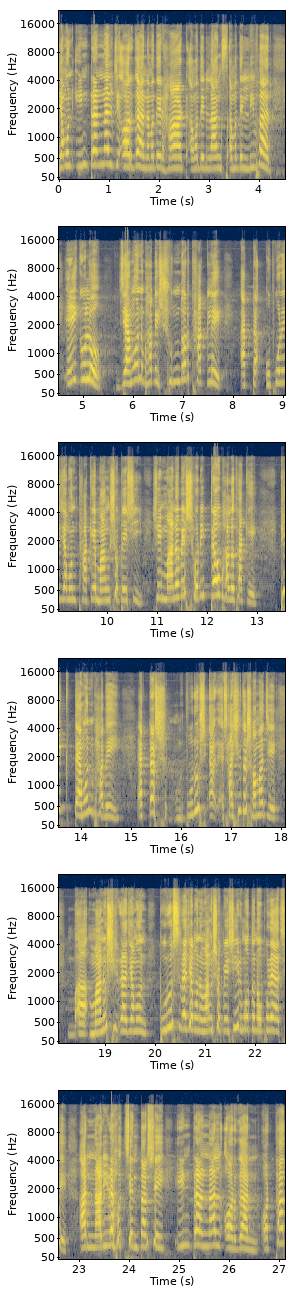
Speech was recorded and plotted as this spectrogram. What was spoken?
যেমন ইন্টারনাল যে অর্গান আমাদের হার্ট আমাদের লাংস আমাদের লিভার এইগুলো যেমনভাবে সুন্দর থাকলে, একটা উপরে যেমন থাকে মাংসপেশি, সেই মানবের শরীরটাও ভালো থাকে। ঠিক তেমনভাবেই একটা পুরুষ শাসিত সমাজে মানুষরা যেমন, পুরুষরা যেমন মাংসপেশির মতন ওপরে আছে, আর নারীরা হচ্ছেন তার সেই ইন্টারনাল অর্গান অর্থাৎ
